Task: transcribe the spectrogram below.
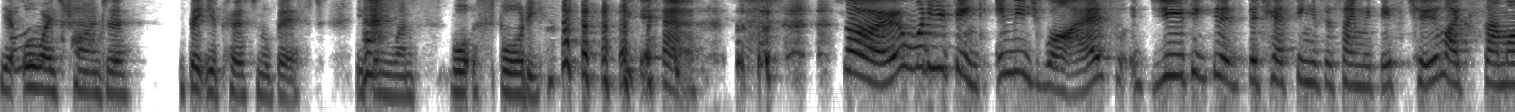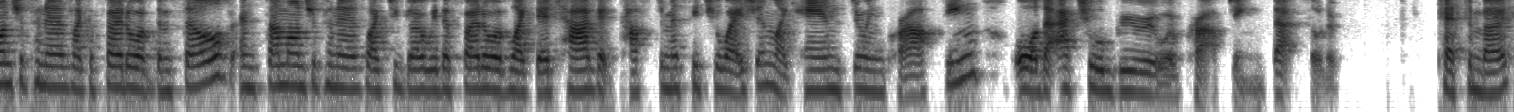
yeah, always trying to beat your personal best if anyone's sporty. yeah. So, what do you think, image wise? Do you think that the testing is the same with this too? Like, some entrepreneurs like a photo of themselves, and some entrepreneurs like to go with a photo of like their target customer situation, like hands doing crafting, or the actual guru of crafting, that sort of test them both?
